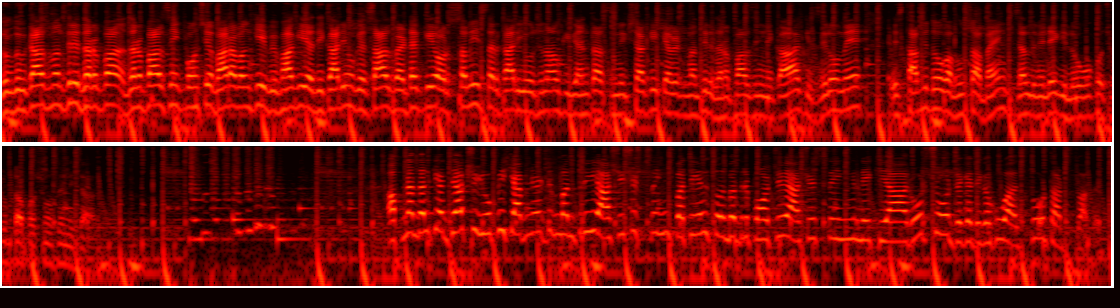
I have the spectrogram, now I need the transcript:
दुग्ध विकास मंत्री धर्मपाल सिंह पहुँचे बाराबंकी। विभागीय अधिकारियों के साथ बैठक की और सभी सरकारी योजनाओं की गहनता समीक्षा की। कैबिनेट मंत्री धर्मपाल सिंह ने कहा कि जिलों में स्थापित होगा भूसा बैंक, जल्द मिलेगी लोगों को छुट्टा पशुओं से निजात। अपना दल के अध्यक्ष, यूपी कैबिनेट मंत्री आशीष सिंह पटेल सोनभद्र पहुँचे। आशीष सिंह ने किया रोड शो जगह जगह हुआ जोरदार स्वागत।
